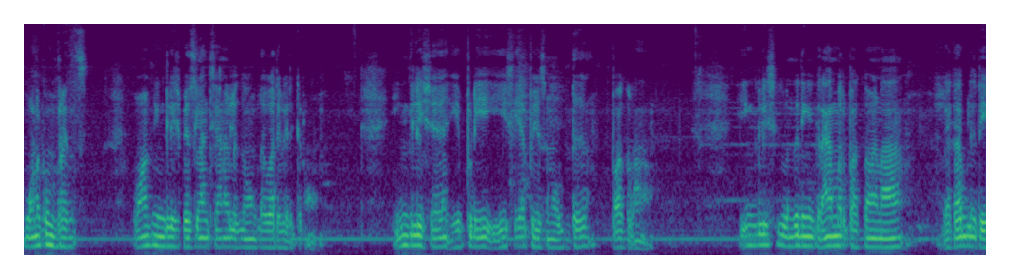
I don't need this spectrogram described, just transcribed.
வணக்கம் ஃப்ரெண்ட்ஸ் வாங்க இங்கிலீஷ் பேசலாம். சேனலுக்கு உங்களை வரவேற்கிறோம். இங்கிலீஷை எப்படி ஈஸியாக பேசணுன்ட்டு பார்க்கலாம். இங்கிலீஷுக்கு வந்து நீங்கள் கிராமர் பார்க்க வேணாம். வெகாபுலரி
